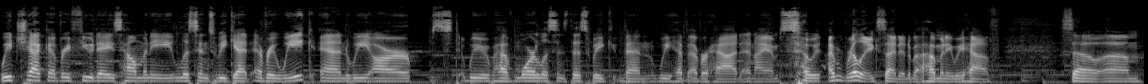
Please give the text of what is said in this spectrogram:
We check every few days how many listens we get every week, and we are st- we have more listens this week than we have ever had, and I am so I'm really excited about how many we have. So, um,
